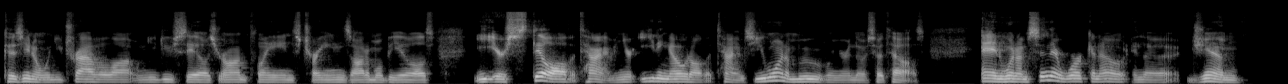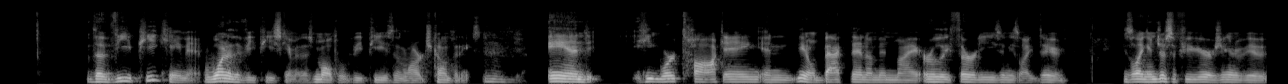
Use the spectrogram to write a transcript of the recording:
because you know when you travel a lot when you do sales you're on planes trains automobiles you're still all the time and you're eating out all the time so you want to move when you're in those hotels and when i'm sitting there working out in the gym the vp came in one of the vps came in there's multiple vps in large companies mm-hmm. And he we're talking and you know back then i'm in my early 30s and he's like dude he's like in just a few years you're to be a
